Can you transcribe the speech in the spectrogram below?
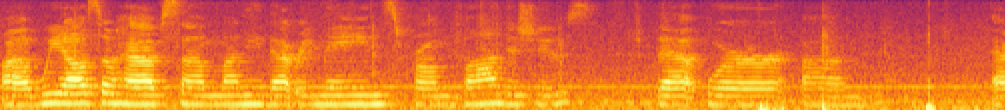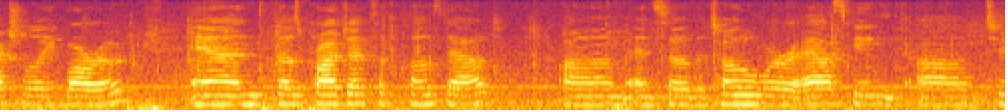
Uh, we also have some money that remains from bond issues that were um, actually borrowed, and those projects have closed out. Um, and so the total we're asking uh, to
